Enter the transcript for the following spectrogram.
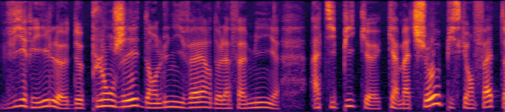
viril de plonger dans l'univers de la famille atypique Camacho, puisqu'en fait,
